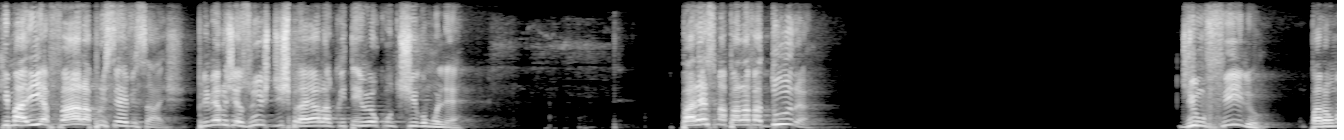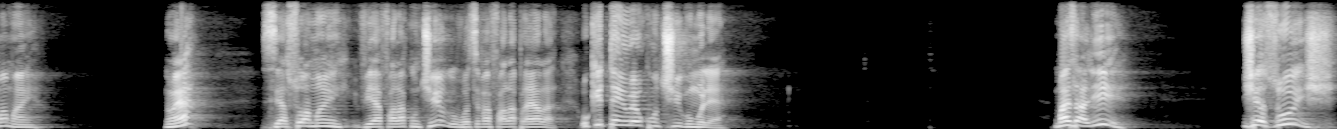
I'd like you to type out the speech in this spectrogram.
que Maria fala para os serviçais. Primeiro, Jesus diz para ela: O que tenho eu contigo, mulher? Parece uma palavra dura. De um filho para uma mãe. Não é? Se a sua mãe vier falar contigo, você vai falar para ela: O que tenho eu contigo, mulher? Mas ali, Jesus,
